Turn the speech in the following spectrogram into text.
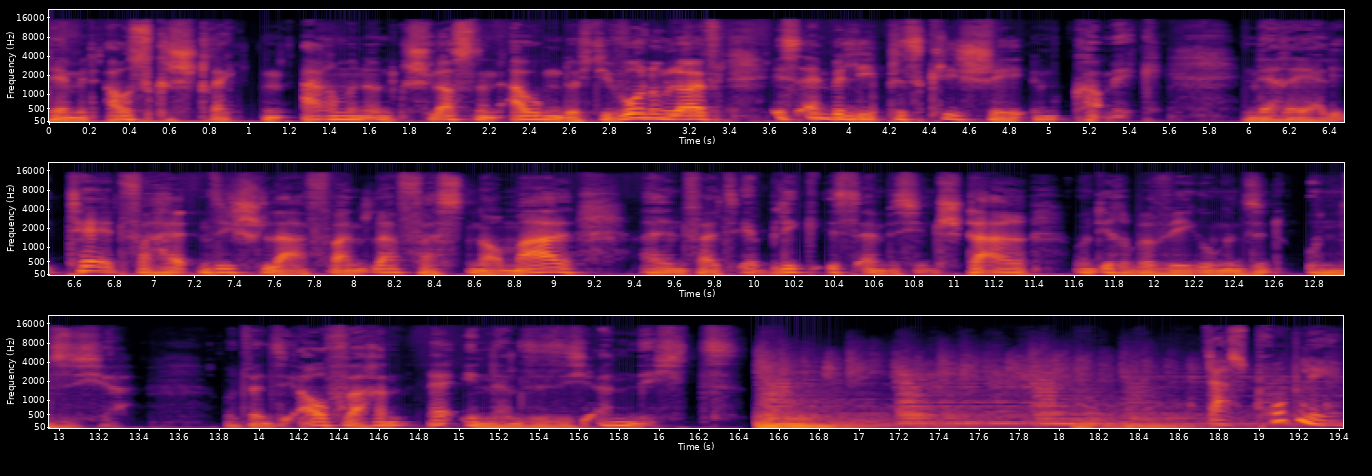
der mit ausgestreckten Armen und geschlossenen Augen durch die Wohnung läuft, ist ein beliebtes Klischee im Comic. In der Realität verhalten sich Schlafwandler fast normal, allenfalls ihr Blick ist ein bisschen starr und ihre Bewegungen sind unsicher. Und wenn sie aufwachen, erinnern sie sich an nichts. Das Problem.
